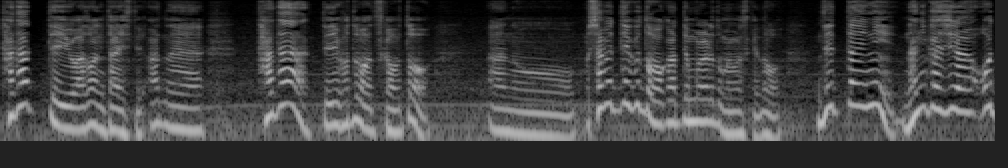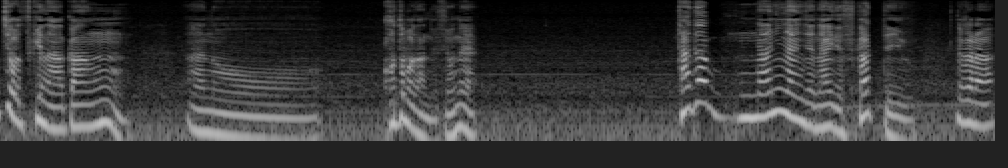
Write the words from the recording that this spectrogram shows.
ただっていう後に対して、あのね、ただっていう言葉を使うと、あのー喋っていくと分かってもらえると思いますけど、絶対に何かしらオチをつけなあかん、あのー言葉なんですよね。ただ、何々じゃないですかっていう。だから、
